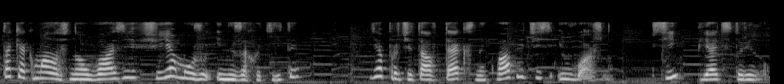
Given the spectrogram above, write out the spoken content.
Так як малось на увазі, що я можу і не захотіти, я прочитав текст, не кваплячись і уважно, всі п'ять сторінок.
